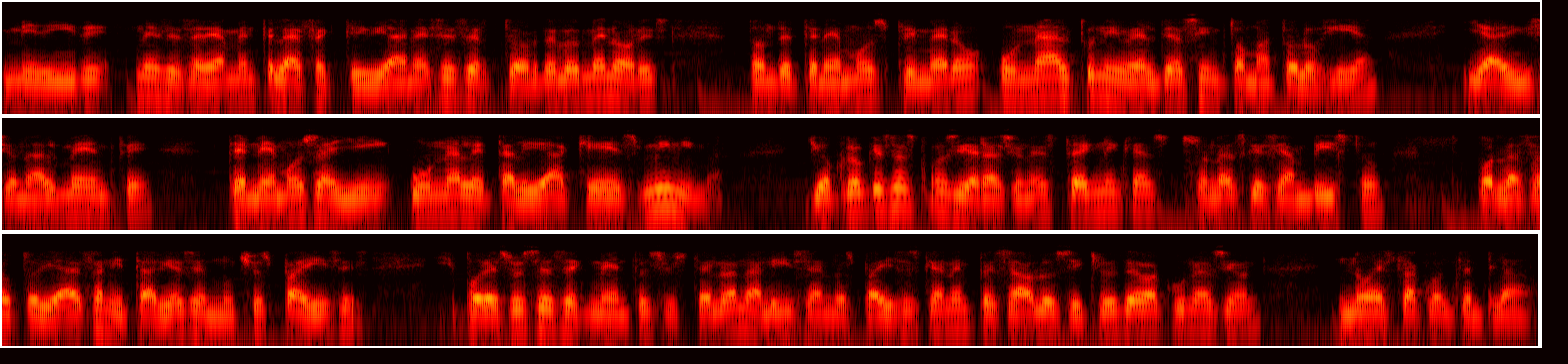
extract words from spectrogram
medir necesariamente la efectividad en ese sector de los menores, donde tenemos primero un alto nivel de asintomatología y adicionalmente tenemos allí una letalidad que es mínima. Yo creo que esas consideraciones técnicas son las que se han visto por las autoridades sanitarias en muchos países y por eso ese segmento, si usted lo analiza, en los países que han empezado los ciclos de vacunación, no está contemplado.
